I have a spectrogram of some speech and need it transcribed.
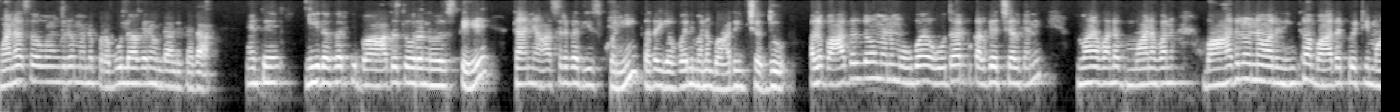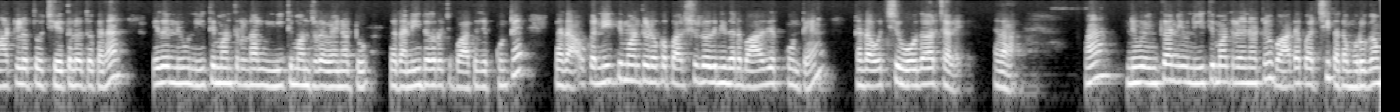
మన స్వభావం కూడా మన ప్రభులాగానే ఉండాలి కదా. అయితే నీ దగ్గరికి బాధతోరను వస్తే దాన్ని ఆసరగా తీసుకొని కదా ఎవరిని మనం బాధించొద్దు. వాళ్ళ బాధల్లో మనం ఓదార్పు కలిగించాలి కానీ మన మన మన బాధలో ఉన్న వారిని ఇంకా బాధ పెట్టి మాటలతో చేతులతో కదా ఏదో నువ్వు నీతి మంత్రులు నీతి మంత్రుడు అయినట్టు కదా నీ దగ్గర వచ్చి బాధ చెప్పుకుంటే కదా ఒక నీతి మంత్రుడు ఒక పరిశుద్ధి నీ దగ్గర బాధ చెప్పుకుంటే కదా వచ్చి ఓదార్చాలి కదా. నువ్వు ఇంకా నువ్వు నీతి మంత్రుడు అయినట్టు బాధపరిచి కదా మృగం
